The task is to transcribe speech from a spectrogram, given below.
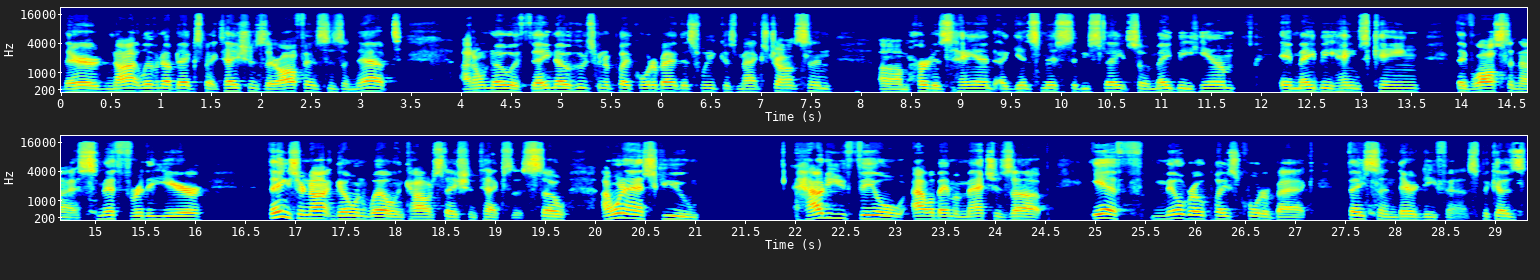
They're not living up to expectations. Their offense is inept. I don't know if they know who's going to play quarterback this week because Max Johnson um, hurt his hand against Mississippi State, so it may be him it may be Haynes King. They've lost Ainias Smith for the year. Things are not going well in College Station, Texas. So I want to ask you, how do you feel Alabama matches up if Milroe plays quarterback facing their defense? Because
